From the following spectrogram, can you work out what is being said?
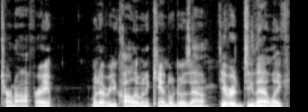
turn off, right? Whatever you call it when a candle goes out. Do you ever do that? Like,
